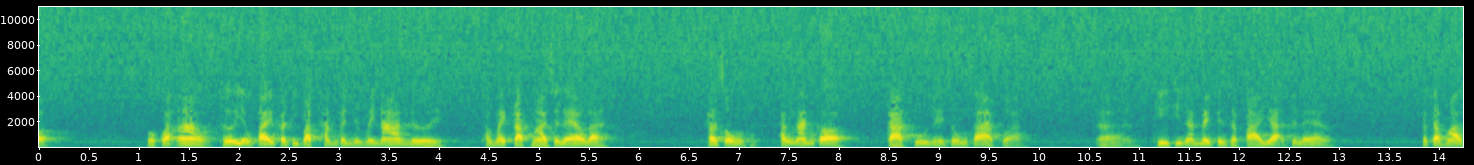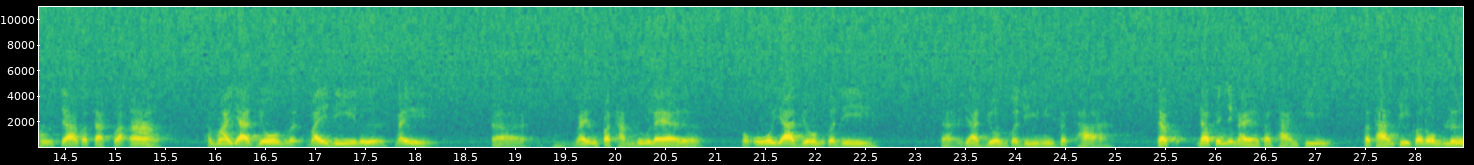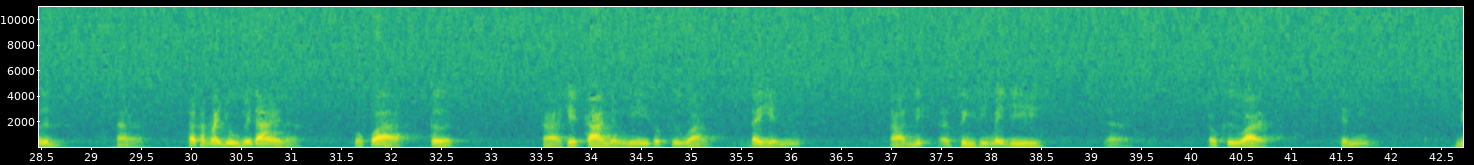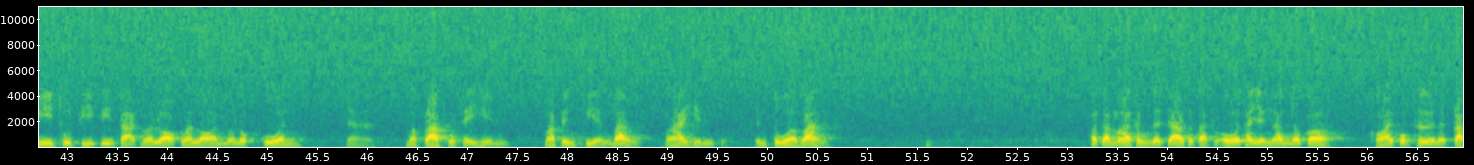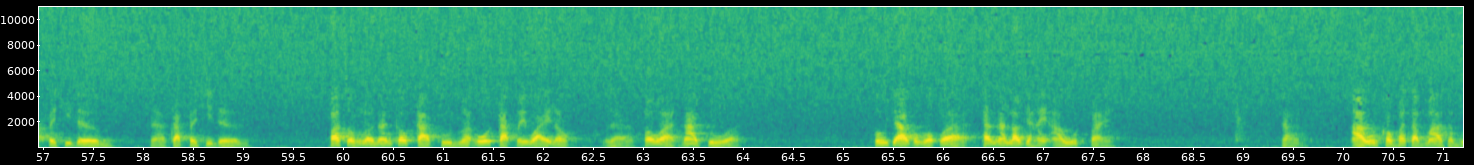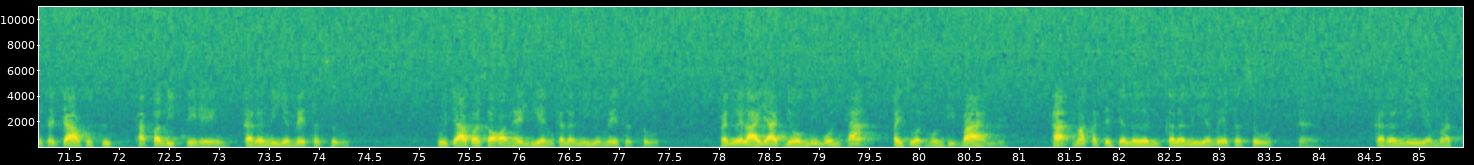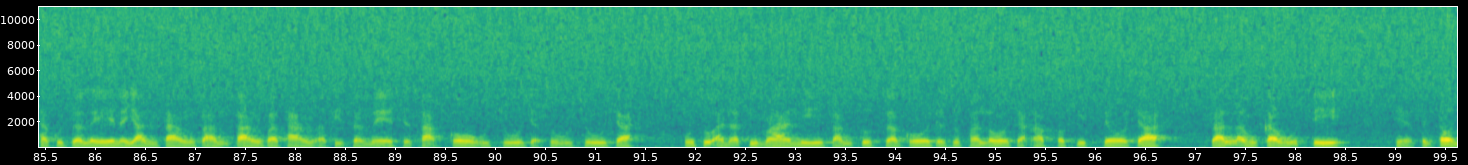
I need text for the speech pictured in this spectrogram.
บอกว่าอ้าว เธอยังไปปฏิบัติธรรมกันยังไม่นานเลยทำไมกลับมาซะแล้วล่ะ พระสงฆ์ทั้งนั้นก็กราบทูลให้ทรงทราบว่าที่ที่นั่นไม่เป็นสปายะเสียแล้ว พระสัมมาสัมพุทธเจ้าก็ตัดว่าอ้าวทำไมญาติโยมไม่ดีหรือไม่ไม่อุปถัมภ์ดูแลหรือบอกโอ้ญาติโยมก็ดีญาติโยมก็ดีมีศรัทธาแล้วแล้วเป็นยังไงสถานที่สถานที่ก็ร่มรื่น แล้วทำไมอยู่ไม่ได้นะบอกว่าเกิดเหตุการณ์อย่างนี้ก็คือว่าได้เห็นสิ่งที่ไม่ดีก็คือว่าเห็นมีทูตผีปีศาจมาหลอกมาหลอนมารบกวนมาปรากฏให้เห็น มาเป็นเสียงบ้าง มาให้เห็นเป็นตัวบ้าง พระสัมมาสัมพุทธเจ้าก็ตัดโอ้ถ้าอย่างนั้นเราก็ขอให้พวกเธอนะกลับไปที่เดิม นะกลับไปที่เดิม พระสงฆ์เหล่านั้นก็กราบทูลว่า โอ้กลับไม่ไหวเราเพราะว่าน่ากลัวพระพุทธเจ้าก็บอกว่าถ้างั้นเราจะให้อาวุธไปอาวุธของพระสัมมาสัมพุทธเจ้าก็คือพระปริตนี่เองกรณียเมตสูตรพระเจ้าก็สอนให้เรียนกรณียเมตสูตรเพราะเวลาญาติโยมนิมนต์พระไปสวดมนต์ที่บ้านพระมักก็จะเจริญกรณียเมตสูตร กรณียมัตถกุจเลนยันตังสันตังประทังอภิสเมจะตะโกอุชูจะสูชูจะมุตุอนัติมานีสันตุสโกจะสุภโลจะอัปปกิจโจจะสันลหุกาวุติเนี่ยเป็นต้น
